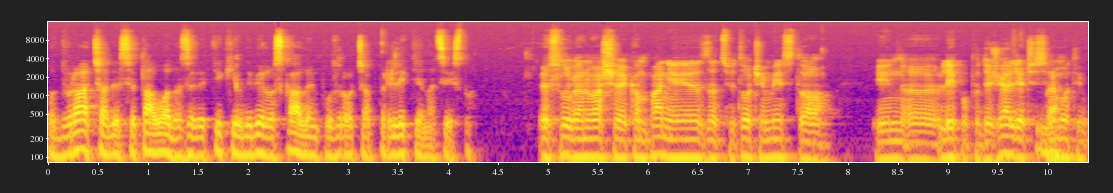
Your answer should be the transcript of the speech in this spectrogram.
odvrača, da se ta voda zaleti, ki je v debelo skalo in povzroča priletje na cesto. Slogan vaše kampanje je za cvetoče mesto in uh, lepo podeželje, če se ne motim.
